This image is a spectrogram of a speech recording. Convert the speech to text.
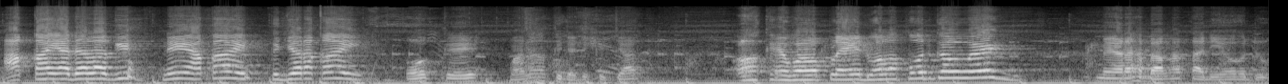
Akai ada lagi. Nih Akai, kejar Akai. Oke, mana tidak dikejar. Oke, well played walaupun keleng. Merah banget tadi. Aduh,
